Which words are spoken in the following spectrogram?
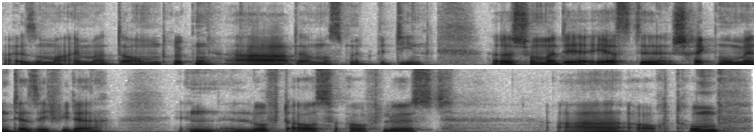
Also mal einmal Daumen drücken. Ah, da muss mit bedienen. Das ist schon mal der erste Schreckmoment, der sich wieder in Luft aus auflöst. Ah, auch Trumpf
